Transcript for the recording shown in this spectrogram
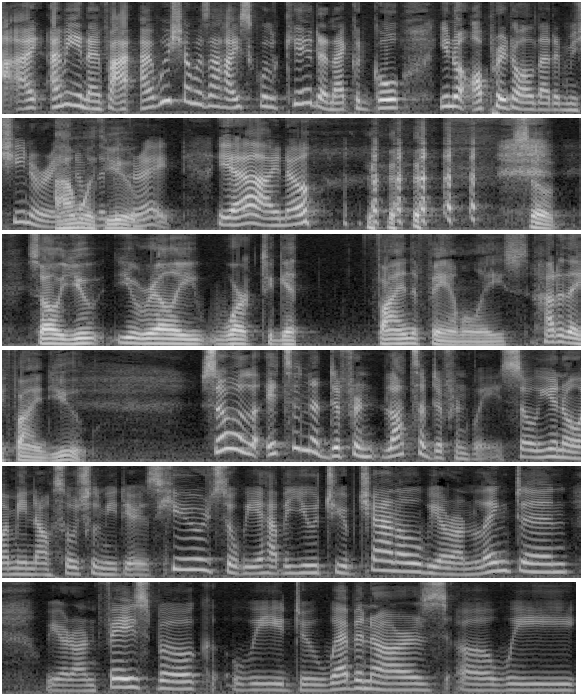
I I mean, if I, I wish I was a high school kid and I could go you know operate all that machinery. I'm you know, with you. great. Yeah, I know. so so you you really work to get find the families. How do they find you? So it's in a different, lots of different ways. So you know, I mean, our social media is huge. So we have a YouTube channel. We are on LinkedIn. We are on Facebook. We do webinars. Uh, we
